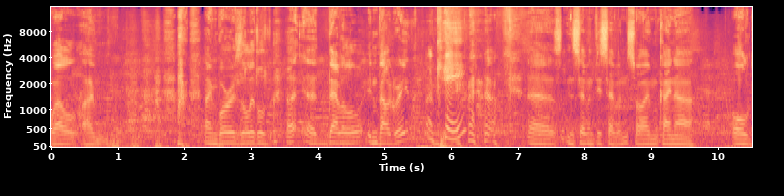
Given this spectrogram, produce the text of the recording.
well, I'm I'm born as a little uh, uh, devil in Belgrade Okay. uh, in '77, so I'm kind of old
